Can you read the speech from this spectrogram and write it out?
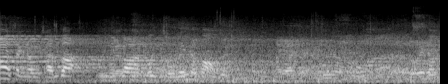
哥成龍陳伯，正哥我做呢個幕，係啊，做呢個幕。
